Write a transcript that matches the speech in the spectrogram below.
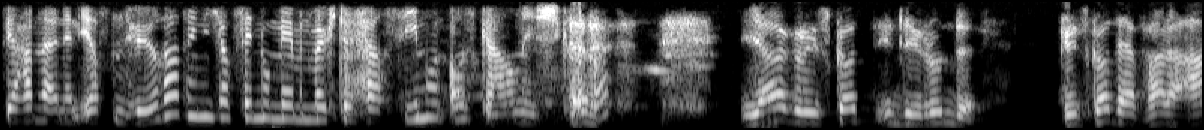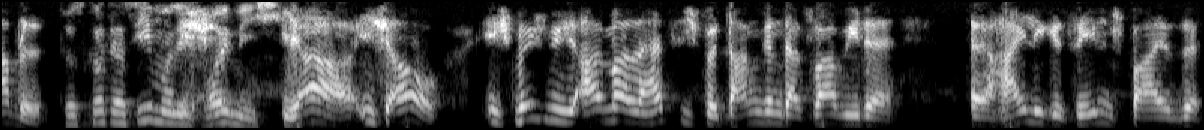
wir haben einen ersten Hörer, den ich auf Sendung nehmen möchte, Herr Simon aus Garmisch. Ja, grüß Gott in die Runde. Grüß Gott, Herr Pfarrer Abel. Grüß Gott, Herr Simon, ich freue mich. Ja, ich auch. Ich möchte mich einmal herzlich bedanken. Das war wieder äh, heilige Seelenspeise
